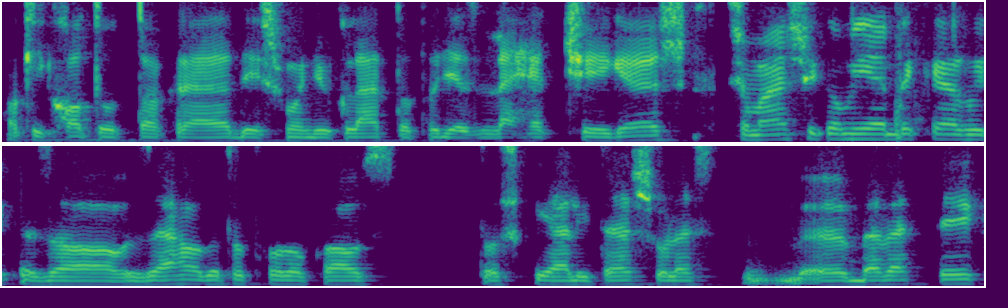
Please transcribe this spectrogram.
akik hatottak rád, és mondjuk láttad, hogy ez lehetséges. És a másik, ami érdekel, hogy ez az elhallgatott holokausztos kiállításról ezt bevették,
